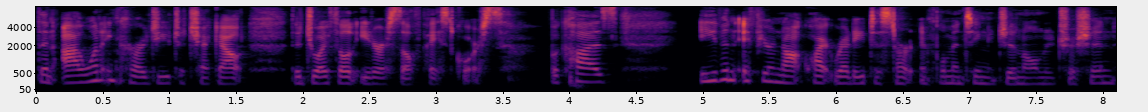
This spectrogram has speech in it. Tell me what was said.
then I want to encourage you to check out the Joy Filled Eater self-paced course because even if you're not quite ready to start implementing gentle nutrition,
